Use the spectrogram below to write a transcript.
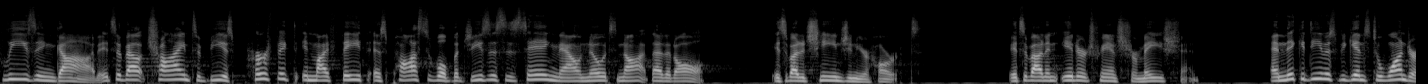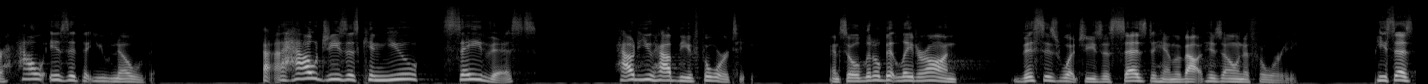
pleasing God. It's about trying to be as perfect in my faith as possible. But Jesus is saying now, no, it's not that at all. It's about a change in your heart, it's about an inner transformation. And Nicodemus begins to wonder how is it that you know this? Uh, uh, how, Jesus, can you say this? How do you have the authority? And so a little bit later on, this is what Jesus says to him about his own authority. He says,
